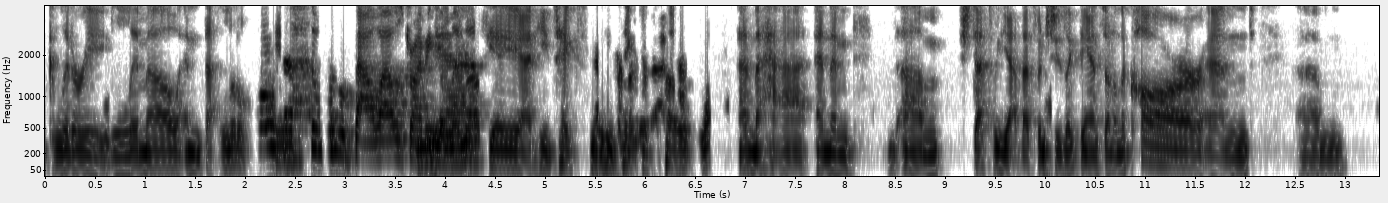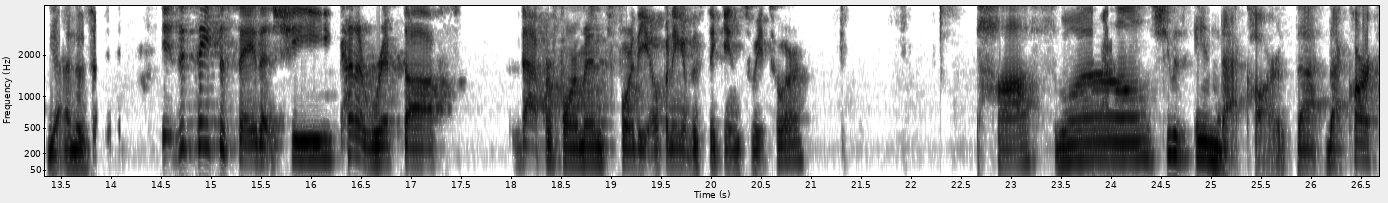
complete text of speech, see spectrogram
glittery limo and that little. Oh, kid. that's the one where Bow Wow's driving yes, the limo. Yeah, yeah, yeah. And he takes he takes her coat and the hat, and then um, that's yeah, that's when she's like dancing on the car, and um, yeah, and there's. So is it safe to say that she kind of ripped off that performance for the opening of the Sticky and Sweet tour? Poss well, she was in that car. That that car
